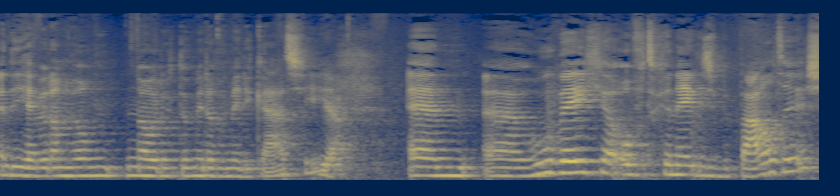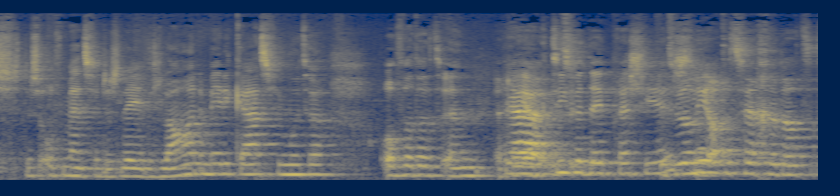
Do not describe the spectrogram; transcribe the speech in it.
En die hebben dan hulp nodig door middel van medicatie. Ja. En uh, hoe weet je of het genetisch bepaald is? Dus of mensen dus levenslang aan de medicatie moeten, of dat het een reactieve depressie is? Het wil niet altijd zeggen dat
